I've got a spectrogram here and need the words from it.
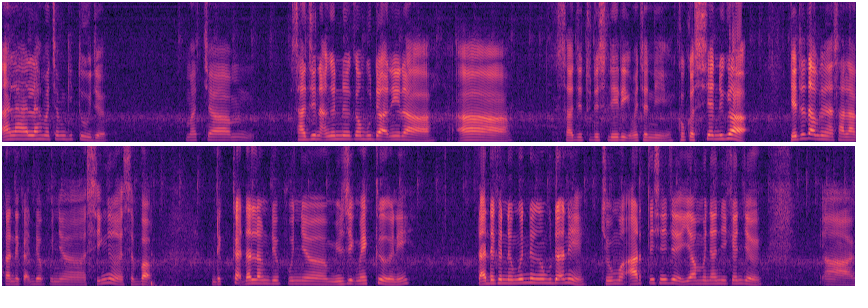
alah-alah macam gitu je. Macam saja nak ngenakan budak ni lah. Ah Saja tulis lirik macam ni. Kau kesian juga. Kita tak boleh nak salahkan dekat dia punya singer Sebab Dekat dalam dia punya music maker ni Tak ada kena-mengena dengan budak ni. Cuma artis ni je yang menyanyikan je. Ha.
